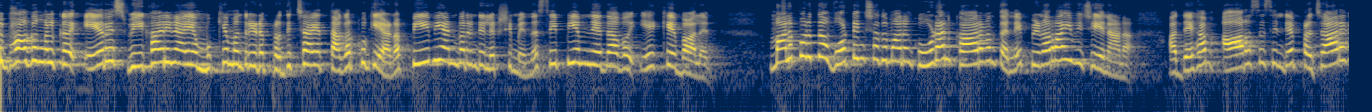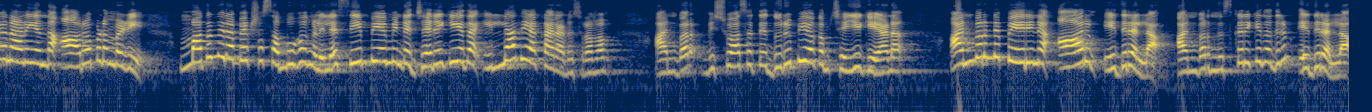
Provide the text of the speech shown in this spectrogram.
വിഭാഗങ്ങൾക്ക് ഏറെ സ്വീകാര്യനായ മുഖ്യമന്ത്രിയുടെ പ്രതിച്ഛായ തകർക്കുകയാണ് പി വി അൻവറിന്റെ ലക്ഷ്യമെന്ന് സി പി എം നേതാവ് എ കെ ബാലൻ. മലപ്പുറത്ത് വോട്ടിംഗ് ശതമാനം കൂടാൻ കാരണം തന്നെ പിണറായി വിജയനാണ്. അദ്ദേഹം ആർ എസ് എസിന്റെ പ്രചാരകനാണ് എന്ന ആരോപണം വഴി മതനിരപേക്ഷ സമൂഹങ്ങളിലെ സി പി എമ്മിന്റെ ജനകീയത ഇല്ലാതെയാക്കാനാണ് ശ്രമം. അൻവർ വിശ്വാസത്തെ ദുരുപയോഗം ചെയ്യുകയാണ്. അൻവറിന്റെ പേരിന് ആരും എതിരല്ല. അൻവർ നിസ്കരിക്കുന്നതിനും എതിരല്ല.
